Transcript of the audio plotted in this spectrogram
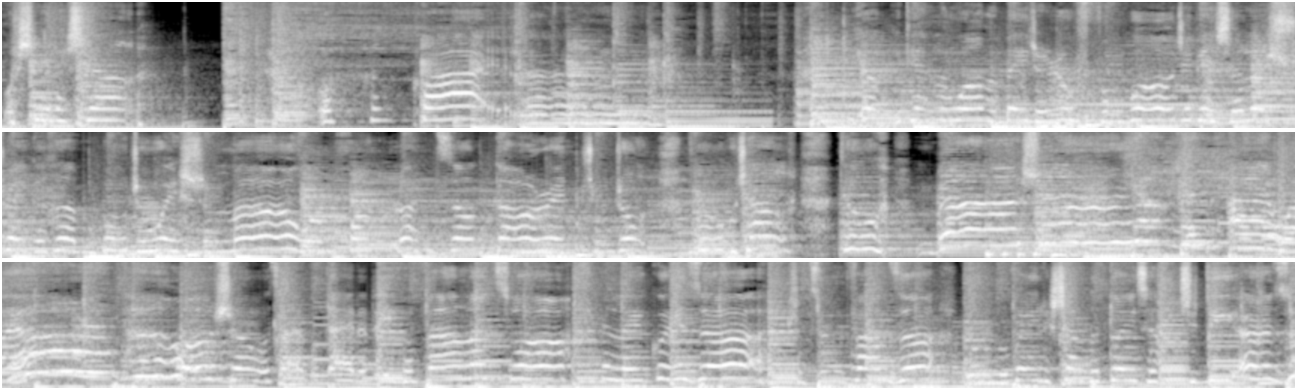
我是大象。我很快乐。有一天，我们被卷入风波，这片小了水跟河，不知为什么，我们慌乱走到人群中，步步唱有人爱我，有人怕我。说我在不待的地方犯了错，人类规则生存法则，我们为了伤和对策去第二座。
